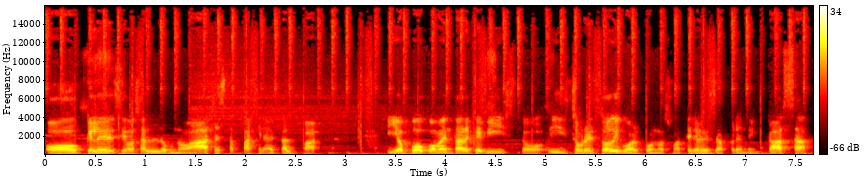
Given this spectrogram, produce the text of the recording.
o que le decimos al alumno, haz esta página de tal página. Y yo puedo comentar que he visto, y sobre todo igual con los materiales de Aprende en Casa,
